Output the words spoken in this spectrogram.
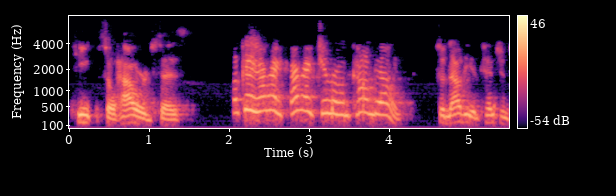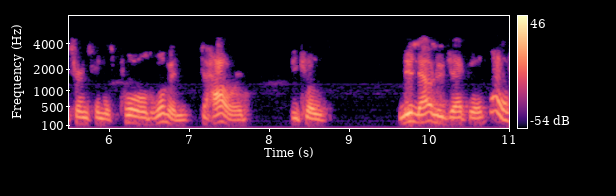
he. So Howard says, "Okay, all right, all right, Jerome, calm down." So now the attention turns from this poor old woman to Howard because New now New Jack goes, "Why the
